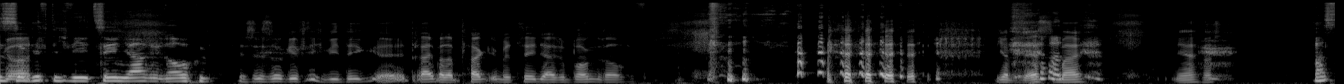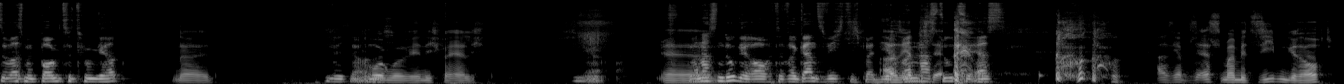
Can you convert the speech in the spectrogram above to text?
ist so Gott. giftig wie zehn Jahre rauchen. Es ist so giftig wie Ding, äh, dreimal am Tag über zehn Jahre Bong rauchen. ich habe das erste Mal. Ja, was? Hast du was mit Bong zu tun gehabt? Nein, Nicht, auch Drogen wollen wir hier nicht verherrlichen. Ja. Ähm, Wann hast denn du geraucht? Das war ganz wichtig bei dir. Also Wann hast du zuerst. Also ich habe das erste Mal mit sieben geraucht.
